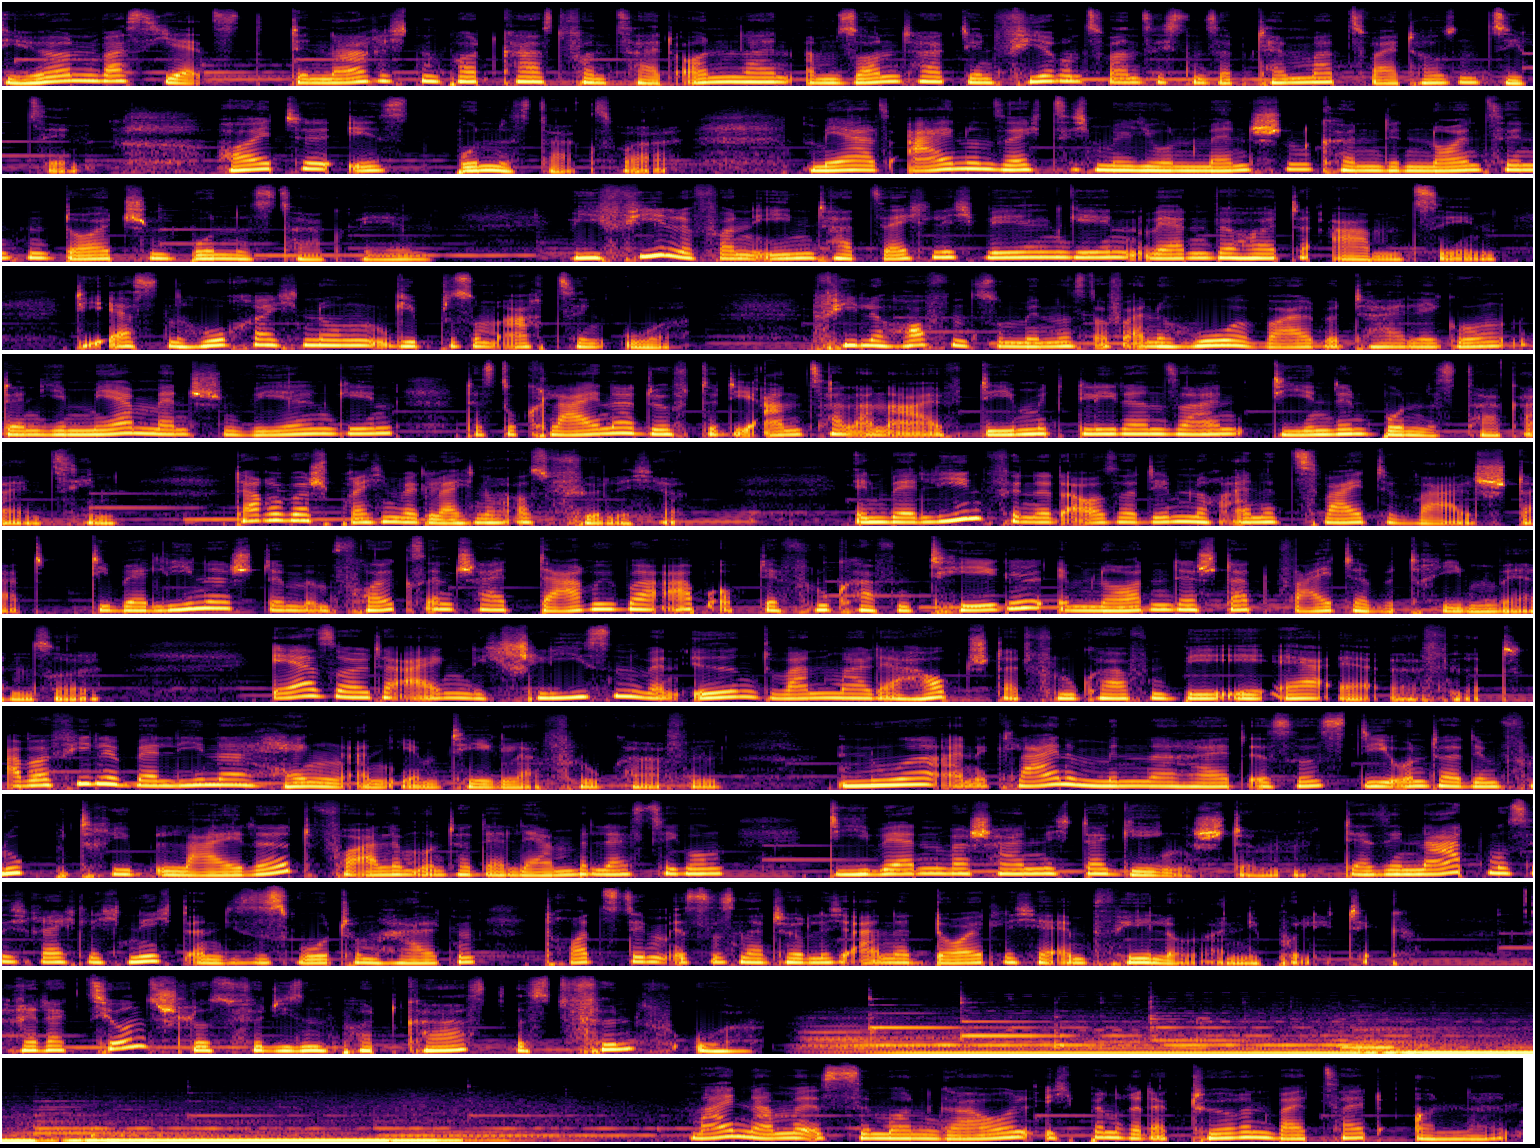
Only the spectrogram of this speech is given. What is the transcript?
Sie hören was jetzt, den Nachrichtenpodcast von Zeit Online am Sonntag, den 24. September 2017. Heute ist Bundestagswahl. Mehr als 61 Millionen Menschen können den 19. Deutschen Bundestag wählen. Wie viele von ihnen tatsächlich wählen gehen, werden wir heute Abend sehen. Die ersten Hochrechnungen gibt es um 18 Uhr. Viele hoffen zumindest auf eine hohe Wahlbeteiligung, denn je mehr Menschen wählen gehen, desto kleiner dürfte die Anzahl an AfD-Mitgliedern sein, die in den Bundestag einziehen. Darüber sprechen wir gleich noch ausführlicher. In Berlin findet außerdem noch eine zweite Wahl statt. Die Berliner stimmen im Volksentscheid darüber ab, ob der Flughafen Tegel im Norden der Stadt weiter betrieben werden soll. Er sollte eigentlich schließen, wenn irgendwann mal der Hauptstadtflughafen BER eröffnet. Aber viele Berliner hängen an ihrem Tegeler Flughafen. Nur eine kleine Minderheit ist es, die unter dem Flugbetrieb leidet, vor allem unter der Lärmbelästigung. Die werden wahrscheinlich dagegen stimmen. Der Senat muss sich rechtlich nicht an dieses Votum halten. Trotzdem ist es natürlich eine deutliche Empfehlung an die Politik. Redaktionsschluss für diesen Podcast ist 5 Uhr. Mein Name ist Simon Gaul, ich bin Redakteurin bei Zeit Online.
